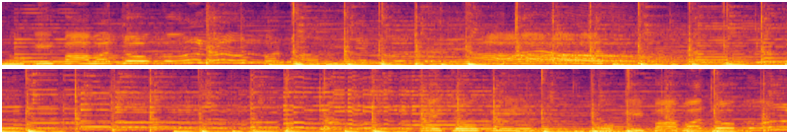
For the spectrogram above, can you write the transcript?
જોગી બાવા જોગણ બનાવી મને આજ એ જોગી જોગી બાવા જોગણ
